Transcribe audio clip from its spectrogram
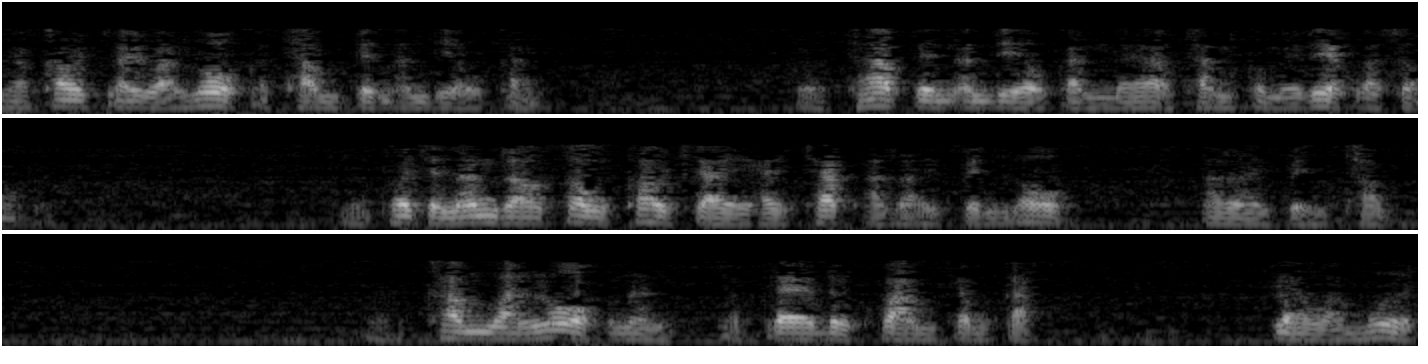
อย่าเข้าใจว่าโลกกับธรรมเป็นอันเดียวกัน ถ้าเป็นอันเดียวกันแล้วท่านก็ไม่เรียกว่าสองเพราะฉะนั้นเราต้องเข้าใจให้ชัดอะไรเป็นโลก อะไรเป็นธรรมคำว่าโลกนั่นจะแปลโดยความจำกัด แปลว่ามืด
